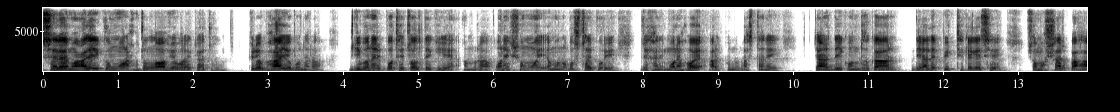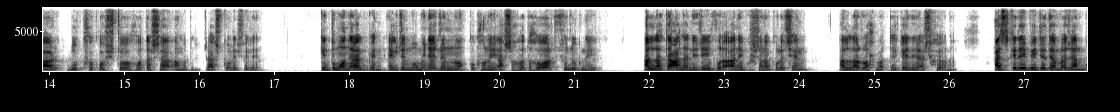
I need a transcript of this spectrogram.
আসসালামু আলাইকুম রহমতুল্লাহ বরকাত প্রিয় ভাই ও বোনেরা, জীবনের পথে চলতে গিয়ে আমরা অনেক সময় এমন অবস্থায় পড়ি যেখানে মনে হয় আর কোনো রাস্তা নেই। চারদিক অন্ধকার, দেয়ালে পিঠ থেকে গেছে, সমস্যার পাহাড়, দুঃখ, কষ্ট, হতাশা আমাদের গ্রাস করে ফেলে। কিন্তু মনে রাখবেন, একজন মুমিনের জন্য কখনোই আশাহত হওয়ার সুযোগ নেই। আল্লাহ তাআলা নিজেই কোরআনে ঘোষণা করেছেন, আল্লাহর রহমত থেকে নিরাশ হয়েও না। আজকের এই ভিডিওতে আমরা জানব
